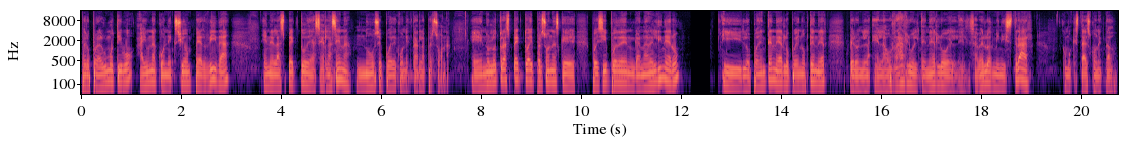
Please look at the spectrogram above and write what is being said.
Pero por algún motivo hay una conexión perdida en el aspecto de hacer la cena. No se puede conectar la persona. En el otro aspecto hay personas que pues sí pueden ganar el dinero y lo pueden tener, lo pueden obtener, pero el, ahorrarlo, el tenerlo, el, saberlo administrar, como que está desconectado,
